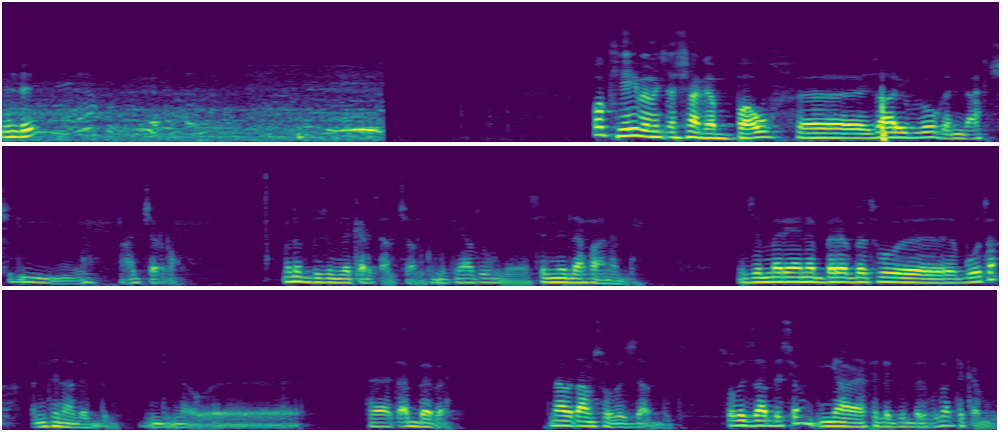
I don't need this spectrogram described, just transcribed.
እንዴ okay፣ በመጨረሻ ገባው። ዛሬው vlog እንደ actually አጭር ነው። ምንም ብዙም ልቀርጽ አልቻልኩም፣ ምክንያቱም ስንለፋ ነበር። መጀመሪያ የነበረበት ቦታ እንትን አለብን፣ ምንድነው ተጠበበ እና በጣም ሰው በዛበት። ሰው በዛበት ሲሆን እኛ ያፈለግንበት ቦታ ተቀምጠ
